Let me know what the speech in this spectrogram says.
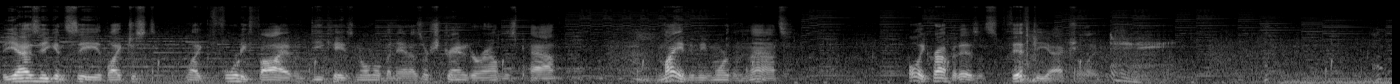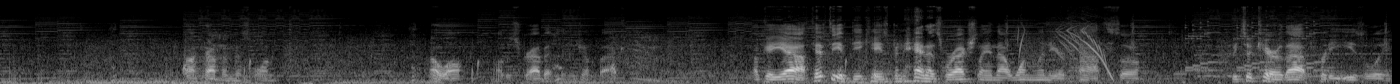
But yeah, as you can see, like, just, like, 45 of DK's normal bananas are stranded around this path. It might even be more than that. Holy crap, it is. It's 50, actually. Oh crap, I missed one. Oh well, I'll just grab it and then jump back. Okay, yeah, 50 of DK's bananas were actually in that one linear path, so we took care of that pretty easily.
